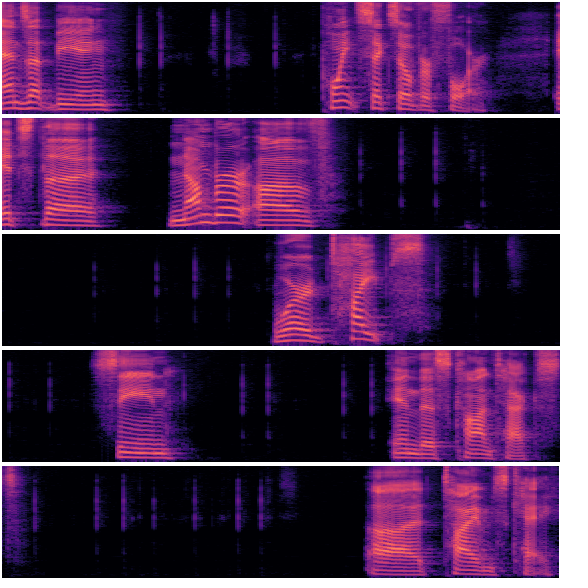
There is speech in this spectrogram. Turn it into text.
ends up being 0.6 over 4. It's the number of word types seen in this context uh, times k.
